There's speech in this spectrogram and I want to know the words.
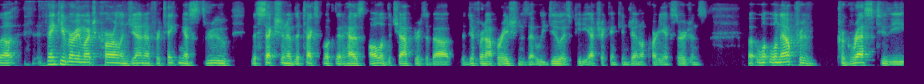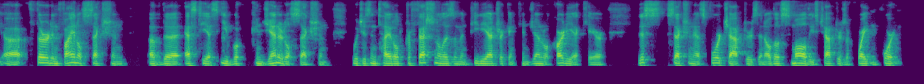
Well, thank you very much, Carl and Jenna, for taking us through the section of the textbook that has all of the chapters about the different operations that we do as pediatric and congenital cardiac surgeons. But we'll now pro progress to the uh, third and final section of the STS ebook congenital section, which is entitled Professionalism in Pediatric and Congenital Cardiac Care. This section has four chapters, and although small, these chapters are quite important.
